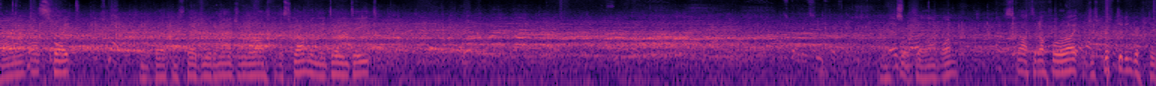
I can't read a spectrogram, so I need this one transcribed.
Line up that straight. So Berkhamsted, you would imagine, will ask for the scrum, and they do indeed. Unfortunately, that one started off all right, but just drifted and drifted.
